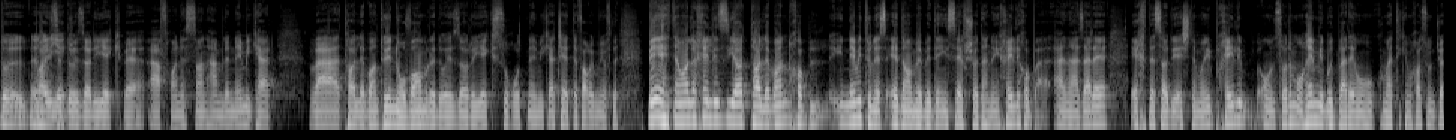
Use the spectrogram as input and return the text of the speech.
دو، پاییز 2001 به افغانستان حمله نمی‌کرد و طالبان توی نوامبر 2001 سقوط نمی‌کرد. چه اتفاقی میفته به احتمال خیلی زیاد طالبان خب نمی‌تونست ادامه بده این صفر شدن. این خیلی خب از نظر اقتصادی اجتماعی خیلی عنصر مهمی بود برای اون حکومتی که می‌خواست اونجا.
